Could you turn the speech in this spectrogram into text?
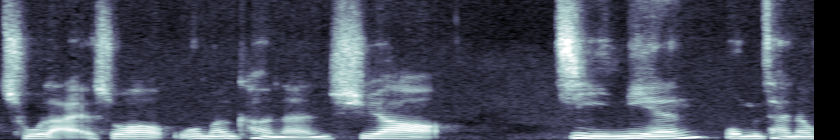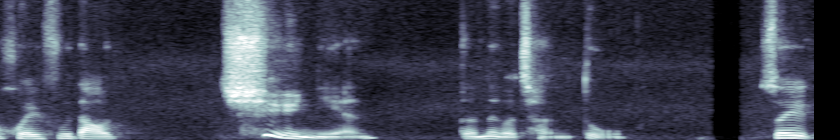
出来说，我们可能需要几年，我们才能恢复到去年的那个程度。所以，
